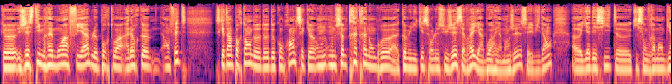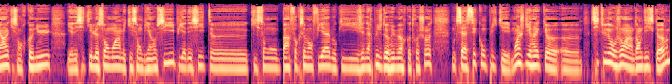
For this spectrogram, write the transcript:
que j'estimerais moins fiables pour toi. Alors que, en fait, ce qui est important de, de, de comprendre, c'est qu'on on, nous sommes très très nombreux à communiquer sur le sujet. C'est vrai, il y a à boire et à manger, c'est évident. Euh, il y a des sites euh, qui sont vraiment bien, qui sont reconnus. Il y a des sites qui le sont moins, mais qui sont bien aussi. Puis il y a des sites euh, qui sont pas forcément fiables ou qui génèrent plus de rumeurs qu'autre chose. Donc c'est assez compliqué. Moi, je dirais que euh, si tu nous rejoins dans le Discord,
